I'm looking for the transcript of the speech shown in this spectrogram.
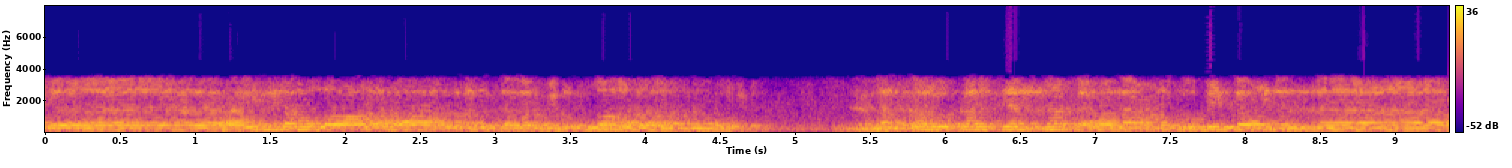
إله إلا الله نستغفر الله. نسألك الجنة ونعوذ بك من النار.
